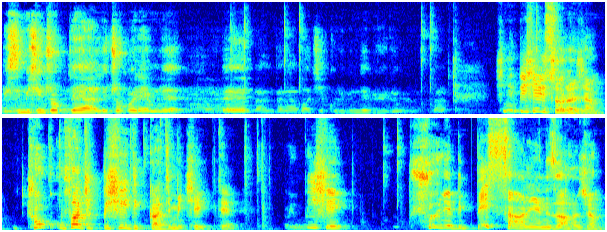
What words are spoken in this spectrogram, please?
bizim için çok değerli, çok önemli. E, ben Fenerbahçe kulübünde büyüdüm. Şimdi bir şey soracağım. Çok ufacık bir şey dikkatimi çekti. Bir şey. şöyle bir 5 saniyenizi alacağım.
